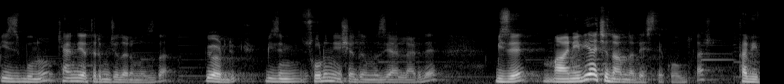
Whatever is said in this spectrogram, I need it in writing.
Biz bunu kendi yatırımcılarımızda gördük. Bizim sorun yaşadığımız yerlerde bize manevi açıdan da destek oldular. Tabii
